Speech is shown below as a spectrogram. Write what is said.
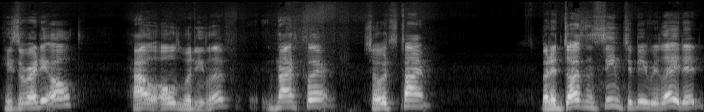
he's already old. How old would he live? Not clear. So it's time. But it doesn't seem to be related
